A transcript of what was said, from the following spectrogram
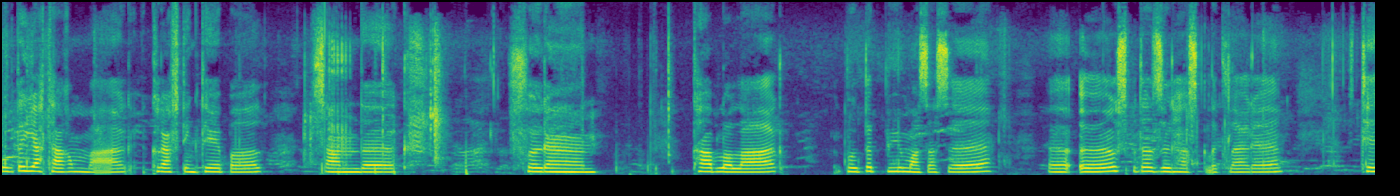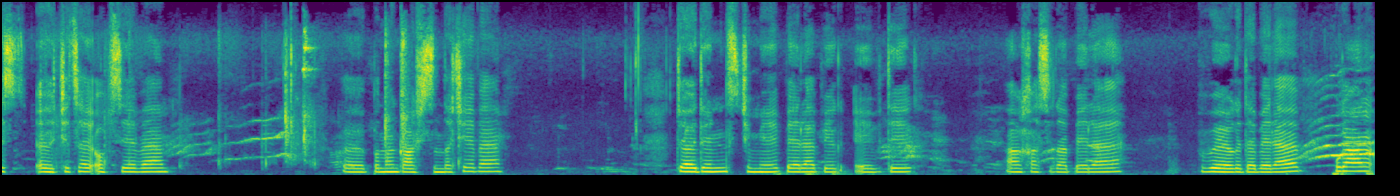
Burada yatağım var. Crafting table, sandıq, fırın, tablolar. Burada büyü masası, ə, örs, bu da zırh askılıqları. Tez ə, keçək opsiya və ə, bunun qarşısındakı evə. Gördüyünüz kimi belə bir evdir. Arxası da belə. Bu böyrü də belə. Buranın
